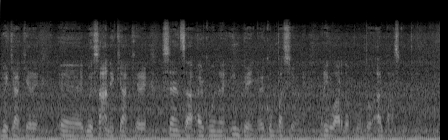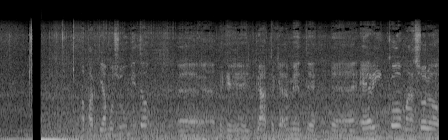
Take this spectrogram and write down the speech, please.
due chiacchiere, eh, due sane chiacchiere senza alcun impegno e compassione riguardo appunto al basket. Ma partiamo subito. Eh, perché il piatto chiaramente eh, è ricco ma solo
